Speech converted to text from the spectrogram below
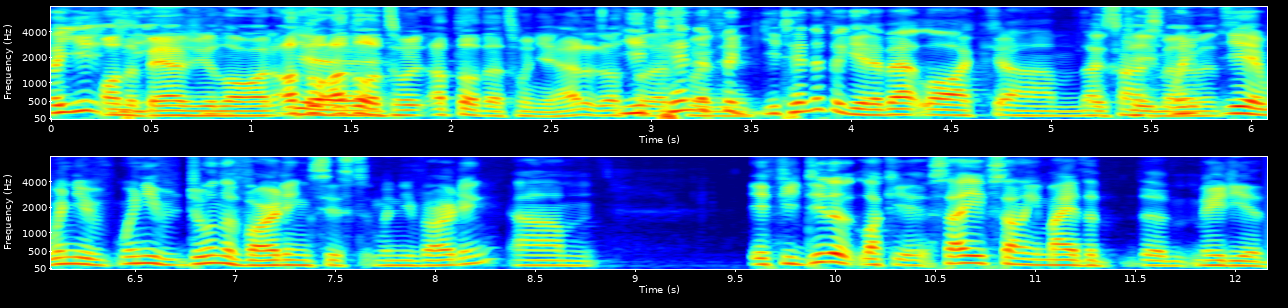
But you on the you, boundary line. I thought I thought that's when, I thought that's when you had it. I you thought tend to when for, you tend to forget about like um that Those kind key of when, moments. yeah when you when you're doing the voting system when you're voting um if you did it like say if something made the, the media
